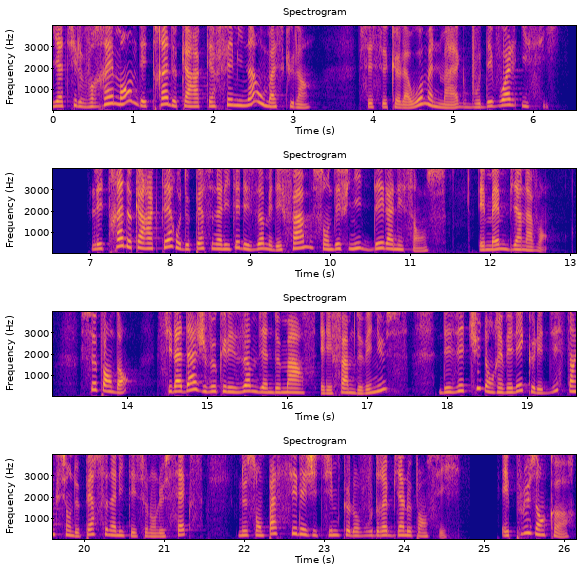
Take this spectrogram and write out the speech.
Y a-t-il vraiment des traits de caractère féminin ou masculin? C'est ce que la Woman Mag vous dévoile ici. Les traits de caractère ou de personnalité des hommes et des femmes sont définis dès la naissance, et même bien avant. Cependant, si l'adage veut que les hommes viennent de Mars et les femmes de Vénus, des études ont révélé que les distinctions de personnalité selon le sexe ne sont pas si légitimes que l'on voudrait bien le penser. Et plus encore,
